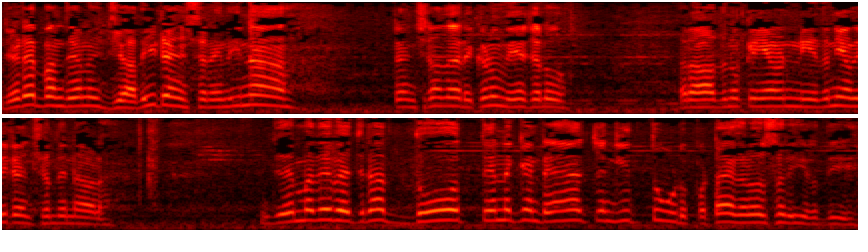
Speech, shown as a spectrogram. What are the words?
ਜਿਹੜੇ ਬੰਦਿਆਂ ਨੂੰ ਜ਼ਿਆਦਾ ਟੈਨਸ਼ਨ ਰਹਿੰਦੀ ਨਾ ਟੈਨਸ਼ਨਾਂ ਦਾ ਰਿਕਣ ਹੁੰਦੀਆਂ ਚਲੋ। ਰਾਤ ਨੂੰ ਕਈਆਂ ਨੂੰ ਨੀਂਦ ਨਹੀਂ ਆਉਂਦੀ ਟੈਨਸ਼ਨ ਦੇ ਨਾਲ। ਜਿਮ ਦੇ ਵਿੱਚ ਨਾ 2-3 ਘੰਟੇ ਚੰਗੀ ਧੂੜ ਪਟਿਆ ਕਰੋ ਸਰੀਰ ਦੀ।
